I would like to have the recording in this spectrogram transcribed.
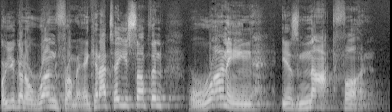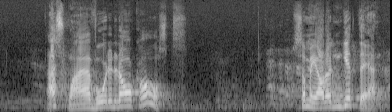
or you're going to run from it. And can I tell you something? Running is not fun. That's why I avoid it at all costs. Some of y'all didn't get that.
